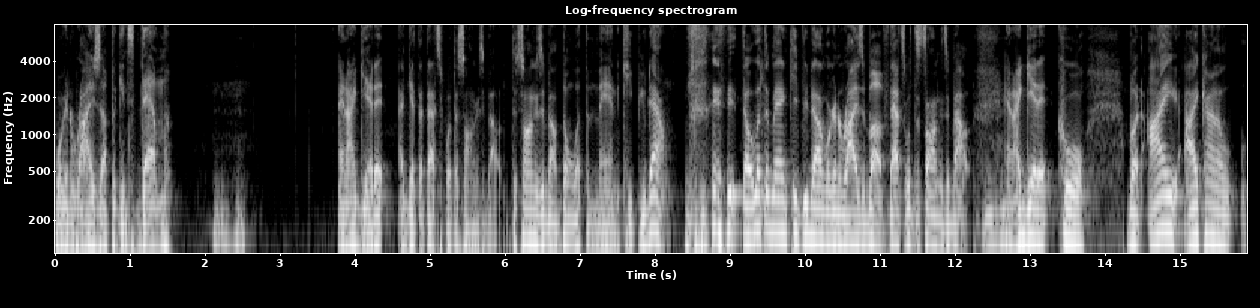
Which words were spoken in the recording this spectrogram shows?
we're going to rise up against them. Mm-hmm. And I get it. I get that that's what the song is about. The song is about don't let the man keep you down. don't let the man keep you down. We're going to rise above. That's what the song is about. Mm-hmm. And I get it. Cool. But I I kind of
